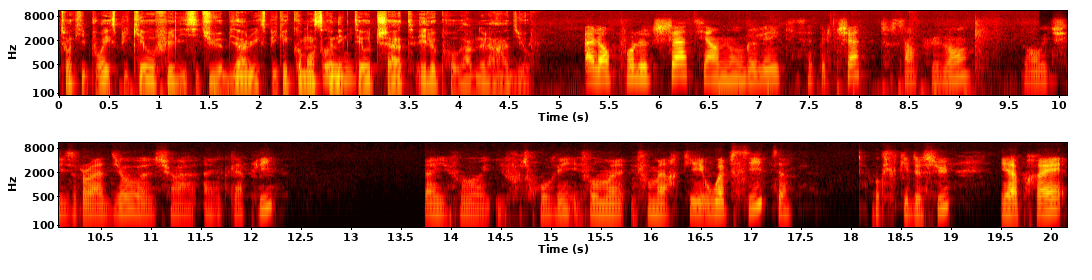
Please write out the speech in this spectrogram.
toi qui pourras expliquer à Ophélie, si tu veux bien lui expliquer comment se connecter au chat et le programme de la radio. Alors pour le chat, il y a un onglet qui s'appelle chat tout simplement dans Witches Radio euh, sur, avec l'appli. Là il faut, il faut trouver, il faut, il faut marquer website, il faut cliquer dessus et après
